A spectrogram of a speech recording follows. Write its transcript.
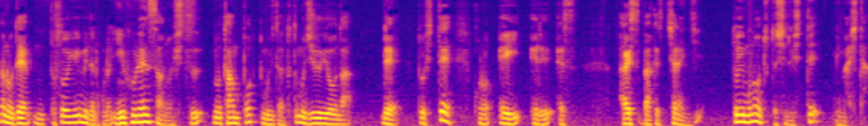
なので、うん、とそういう意味でのこのインフルエンサーの質の担保という意味ではとても重要な例としてこの ALS アイスバケツチャレンジというものをちょっと記してみました。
